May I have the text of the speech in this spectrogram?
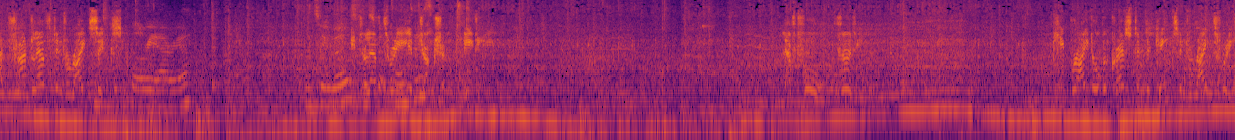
And flat left into right six. Quarry area. And two wheels. Into left three at junction 80. Left four, 30. Keep right over crest into kinks into right three.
